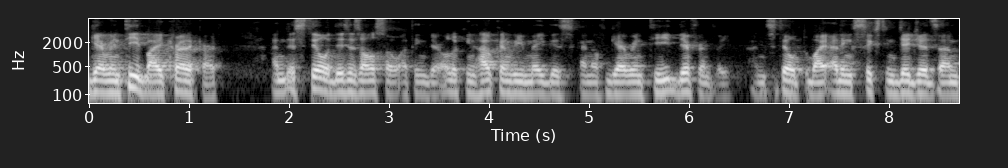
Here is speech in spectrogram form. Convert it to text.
guaranteed by a credit card and still this is also i think they're looking how can we make this kind of guarantee differently and still by adding 16 digits and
